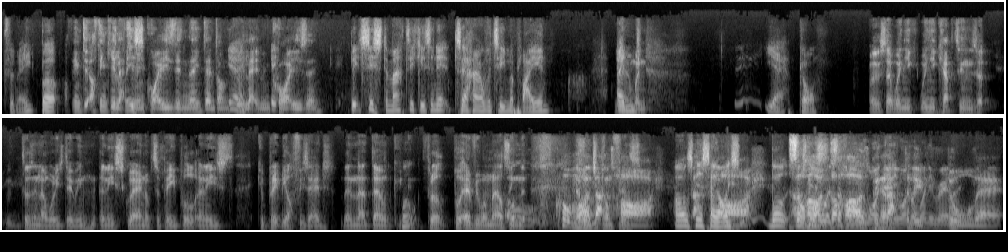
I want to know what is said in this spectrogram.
for me. But I think I think he let him in quite easy, didn't he? Dendoncker, Yeah, he let him in it- quite easy. but it's systematic, isn't it, to how the team are playing? Yeah, And when yeah, go on. like I said, when you when your captain's uh, doesn't know what he's doing and he's squaring up to people and he's completely off his head, then that don't Well- throw, put everyone else in. The, Oh, come on, that's confidence. harsh. I was going to say, harsh. well, I So was Zaha- gonna- Zaha, it's Zaha's hard one, been an absolute really? fool there.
